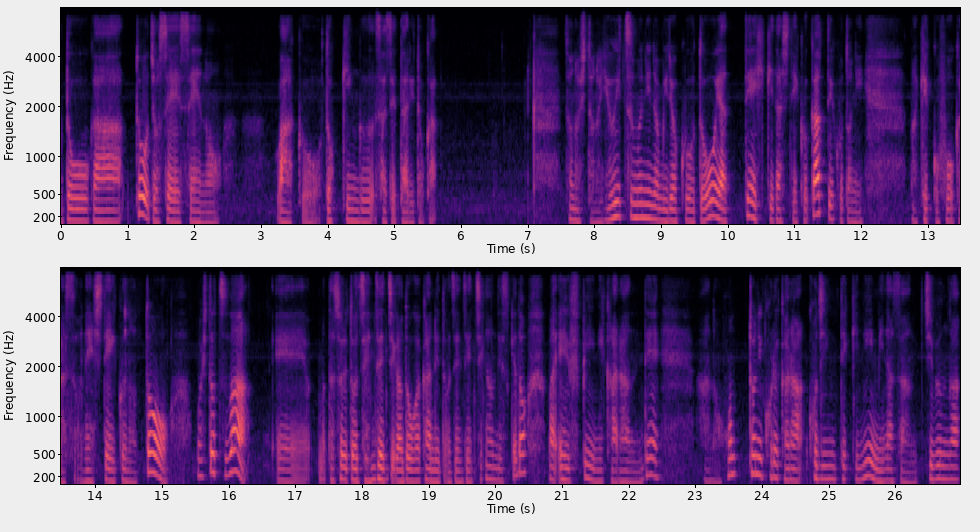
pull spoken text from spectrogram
ー、動画と女性性のワークをドッキングさせたりとかその人の唯一無二の魅力をどうやって引き出していくかっていうことに、まあ、結構フォーカスをねしていくのともう一つはえー、またそれとは全然違う動画関連とは全然違うんですけど、まあ、AFP に絡んであの本当にこれから個人的に皆さん自分が、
